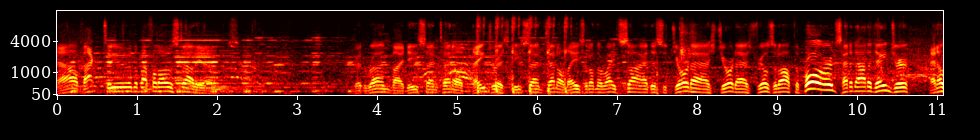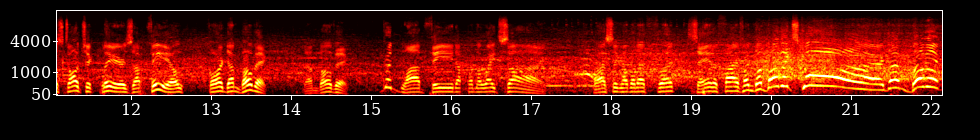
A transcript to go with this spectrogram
Now back to the Buffalo Stallions. Good run by DeSanteno. Dangerous. DeSanteno lays it on the right side. This is Jordash. Jordash drills it off the boards, headed out of danger. And Ostalchik clears upfield for Dumbovic. Dumbovic. Good lob feed up on the right side. Crossing on the left foot. Saying a five from Dumbovic. Score! Dumbovic!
